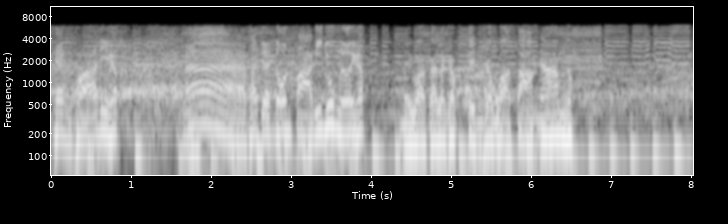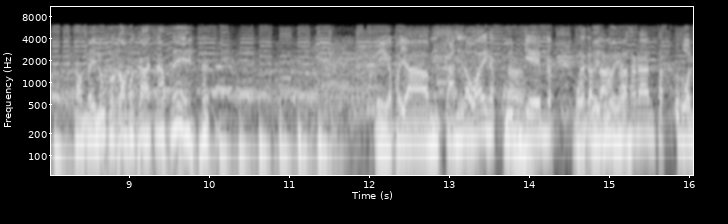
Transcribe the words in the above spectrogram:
แข้งขวานี่ครับอ่าถ้าเกิดโดนปากนี่ยุ่งเลยครับ ไม่ว่ากันแล้วครับเป็นจังหวะตามน้ำครับทำไม่รู้กับกรรมการนับแน่นี่ครับพยายามกันเอาไว้ครับคุมอ่าเกมครับบนไปด้วยครับ ทางด้านตักอุบล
